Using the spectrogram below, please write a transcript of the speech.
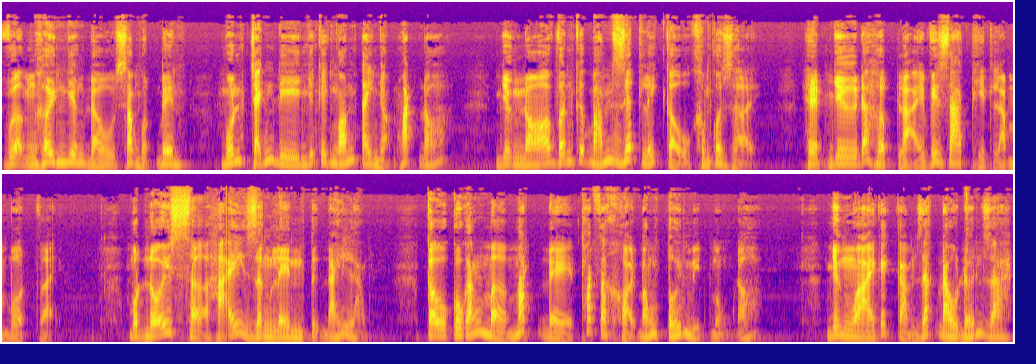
Vượng hơi nghiêng đầu sang một bên, muốn tránh đi những cái ngón tay nhọn hoắt đó, nhưng nó vẫn cứ bám giết lấy cậu không có rời, hệt như đã hợp lại với da thịt làm một vậy. Một nỗi sợ hãi dâng lên từ đáy lòng. Cậu cố gắng mở mắt để thoát ra khỏi bóng tối mịt mùng đó. Nhưng ngoài cái cảm giác đau đớn ra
